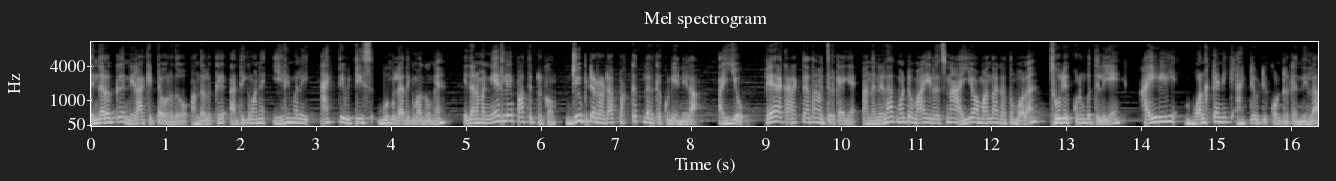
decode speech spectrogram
எந்த அளவுக்கு நிலா கிட்ட வருதோ அந்த அளவுக்கு அதிகமான எரிமலை ஆக்டிவிட்டீஸ் பூமியில் அதிகமாகுங்க. இதை நம்ம நேர்லேயே பார்த்துட்டு இருக்கோம். ஜூபிட்டரோட பக்கத்தில் இருக்கக்கூடிய நிலா ஐயோ பேரை கரெக்டாக தான் வச்சுருக்காங்க. அந்த நிலாக்கு மட்டும் வாயிருச்சுன்னா ஐயோ அம்மா தான் கத்தும் போல. சூரிய குடும்பத்திலேயே ஹைலி வால்கானிக் ஆக்டிவிட்டி கொண்டிருக்க நிலா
